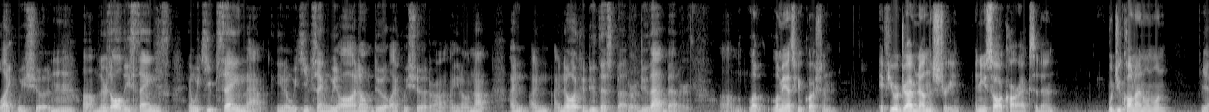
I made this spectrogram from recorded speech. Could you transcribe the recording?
like we should. Mhm. Um, there's all these things, and we keep saying that. You know, we keep saying we, oh, I don't do it like we should, or I- you know, I'm not. I, I, I know I could do this better or do that better. Um, let, let me ask you a question if you were driving down the street and you saw a car accident would you call 911 yeah.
